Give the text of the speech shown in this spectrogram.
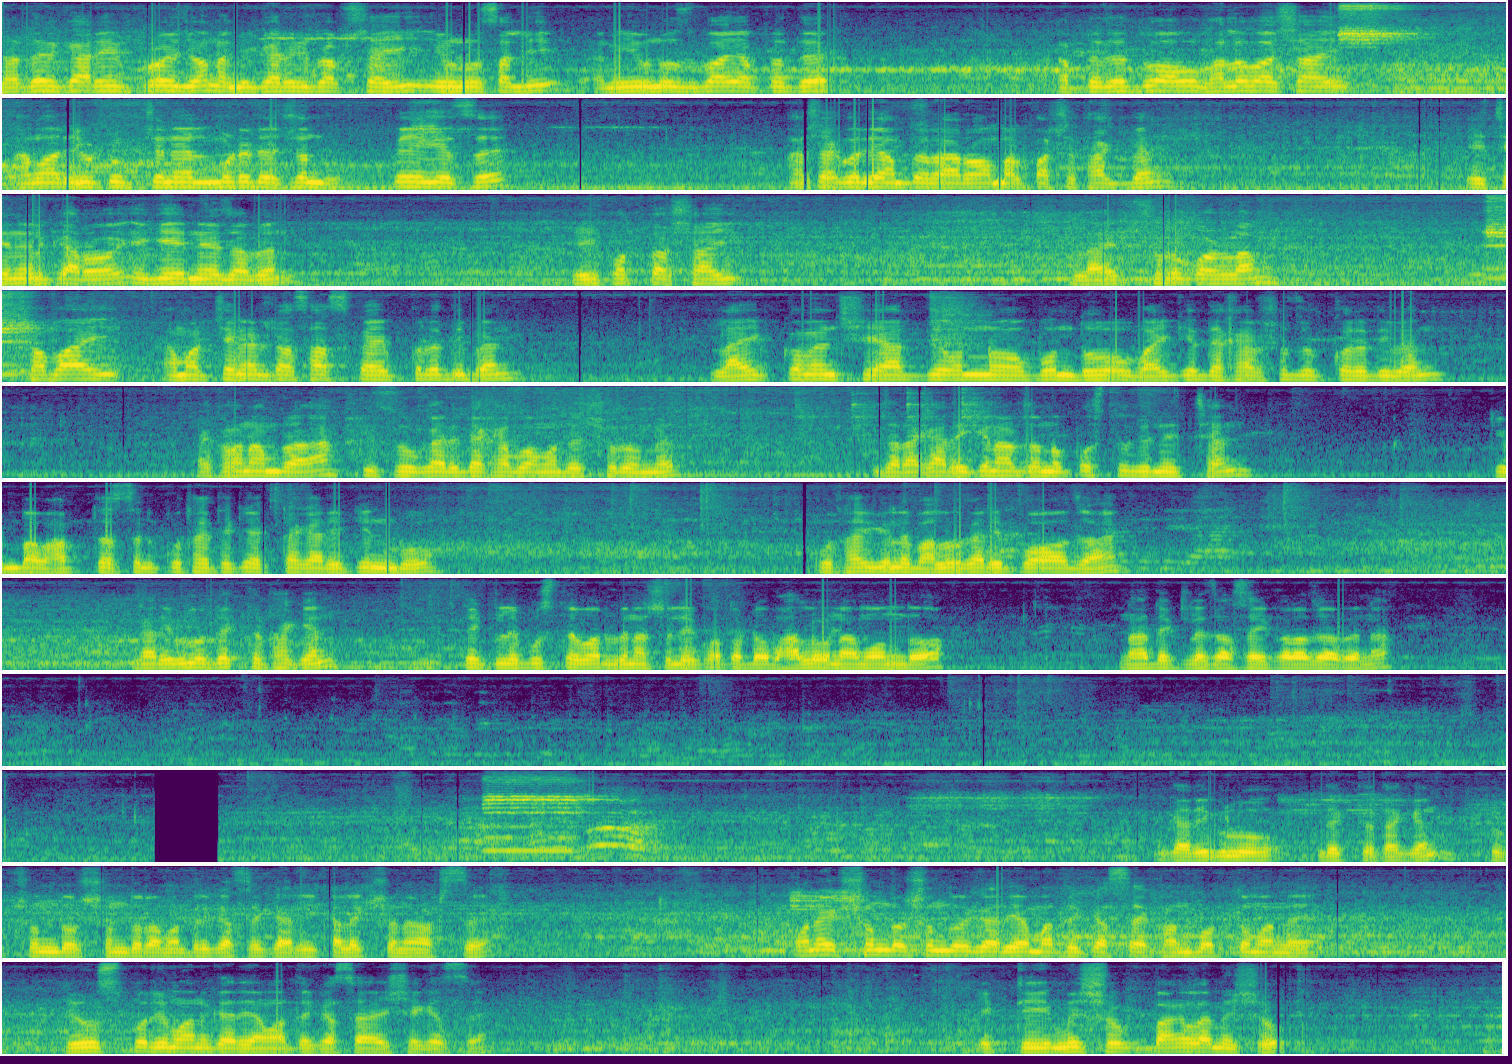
যাদের গাড়ির প্রয়োজন, আমি গাড়ির ব্যবসায়ী ইউনুস আলী। আমি ইউনুস ভাই, আপনাদের আপনাদের দোয়া ও ভালোবাসায় আমার ইউটিউব চ্যানেল মোটিভেশন পেয়ে গেছে। আশা করি আপনারা আরও আমার পাশে থাকবেন। এই চ্যানেলকে আরও এগিয়ে নিয়ে যাবেন। এই প্রত্যাশায় লাইভ শুরু করলাম। সবাই আমার চ্যানেলটা সাবস্ক্রাইব করে দিবেন। লাইক, কমেন্ট, শেয়ার দিয়ে অন্য বন্ধু ও ভাইকে দেখার সুযোগ করে দিবেন। এখন আমরা কিছু গাড়ি দেখাবো আমাদের শোরুমের। যারা গাড়ি কেনার জন্য প্রস্তুতি নিচ্ছেন কিংবা ভাবতেছেন কোথায় থেকে একটা গাড়ি কিনবো, কোথায় গেলে ভালো গাড়ি পাওয়া যায়, গাড়িগুলো দেখতে থাকেন। দেখলে বুঝতে পারবেন আসলে কতটা ভালো না মন্দ। না দেখলে যাচাই করা যাবে না। গাড়িগুলো দেখতে থাকেন। খুব সুন্দর সুন্দর আমাদের কাছে গাড়ি কালেকশনে আসছে। অনেক সুন্দর সুন্দর গাড়ি আমাদের কাছে এখন বর্তমানে। হিউজ পরিমাণ গাড়ি আমাদের কাছে এসে গেছে। একটি মিশুক, বাংলা মিশুক।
